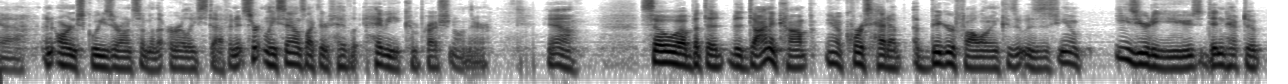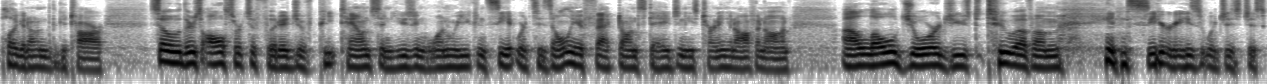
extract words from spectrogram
uh, an orange squeezer on some of the early stuff, and it certainly sounds like there's heavy, heavy compression on there. Yeah. So, uh, but the the Dynacomp, you know, of course, had a, a bigger following because it was you know easier to use. Didn't have to plug it onto the guitar. So there's all sorts of footage of Pete Townshend using one where you can see it where it's his only effect on stage and he's turning it off and on. Uh, Lowell George used two of them in series, which is just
